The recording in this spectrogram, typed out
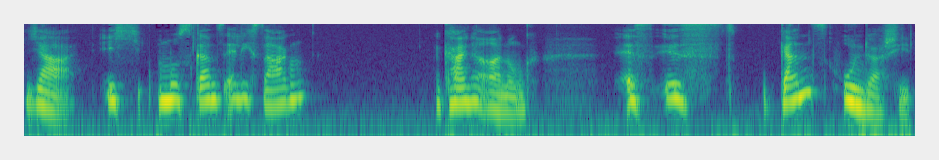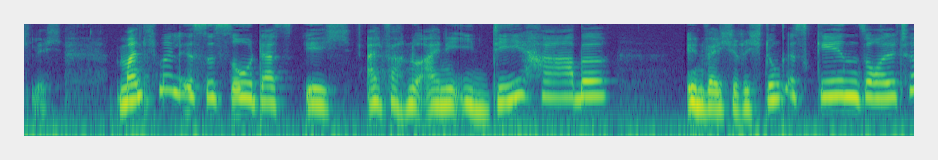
Ja, ich muss ganz ehrlich sagen, keine Ahnung. Es ist ganz unterschiedlich. Manchmal ist es so, dass ich einfach nur eine Idee habe, in welche Richtung es gehen sollte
